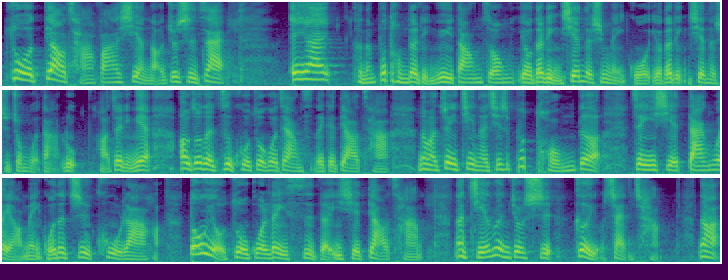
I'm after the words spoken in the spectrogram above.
做调查发现呢，就是在。AI 可能不同的领域当中，有的领先的是美国，有的领先的是中国大陆。好，这里面澳洲的智库做过这样子的一个调查。那么最近呢，其实不同的这一些单位啊，美国的智库啦，哈，都有做过类似的一些调查。那结论就是各有擅长。那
